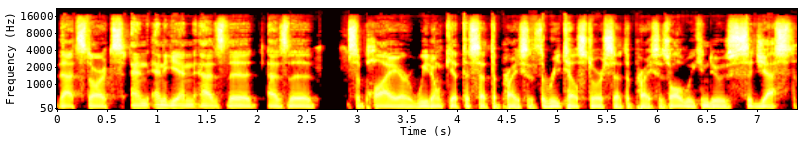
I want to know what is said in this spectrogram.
that starts and and again as the as the supplier, we don't get to set the prices. The retail store set the prices. All we can do is suggest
